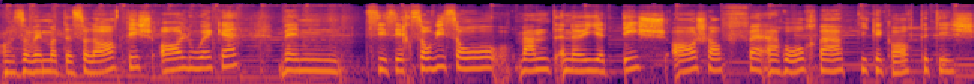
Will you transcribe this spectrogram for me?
Also wenn wir den Solartisch anschauen, wenn Sie sich sowieso einen neuen Tisch anschaffen einen hochwertigen Gartentisch,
